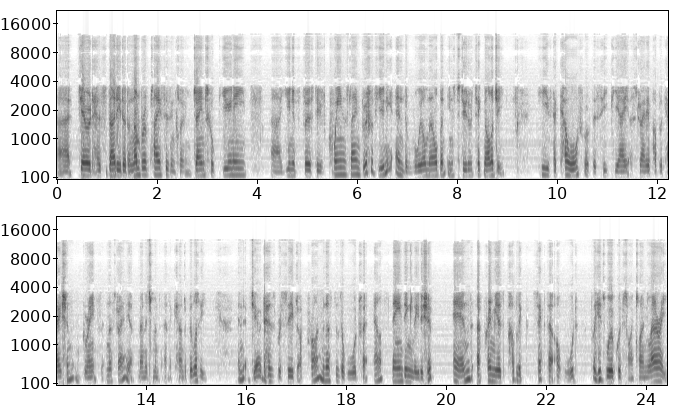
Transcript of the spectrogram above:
Uh, Gerard has studied at a number of places, including James Cook Uni, uh, University of Queensland, Griffith Uni, and the Royal Melbourne Institute of Technology. He is the co-author of the CPA Australia publication, Grants in Australia, Management and Accountability. And Gerard has received a Prime Minister's Award for Outstanding Leadership and a Premier's Public Sector Award for his work with Cyclone Larry.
